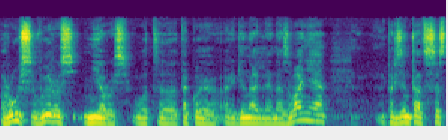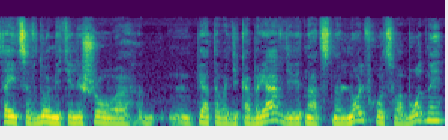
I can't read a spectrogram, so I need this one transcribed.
Русь, вырусь, не Русь». Вот э, такое оригинальное название – Презентация состоится в доме Телешова 5 декабря в 19.00. Вход свободный.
